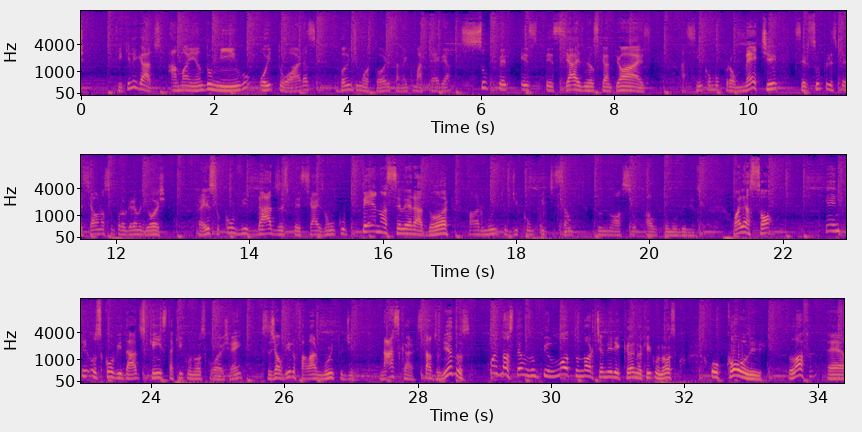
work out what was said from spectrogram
fiquem ligados. Amanhã, domingo, 8 horas, Band Motores também com matéria super especiais, meus campeões. Assim como promete ser super especial o nosso programa de hoje. Para isso, convidados especiais vão com o pé no acelerador falar muito de competição do nosso automobilismo. Olha só entre os convidados, quem está aqui conosco hoje, hein? Vocês já ouviram falar muito de NASCAR, Estados Unidos? Pois nós temos um piloto norte-americano aqui conosco, o Cole Lof, é,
